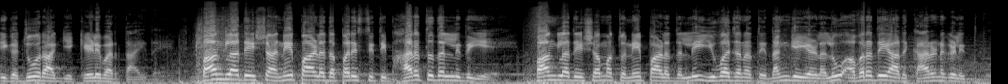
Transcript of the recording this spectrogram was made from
ಈಗ ಜೋರಾಗಿ ಕೇಳಿ ಬರ್ತಾ ಇದೆ. ಬಾಂಗ್ಲಾದೇಶ, ನೇಪಾಳದ ಪರಿಸ್ಥಿತಿ ಭಾರತದಲ್ಲಿದೆಯೇ? ಬಾಂಗ್ಲಾದೇಶ ಮತ್ತು ನೇಪಾಳದಲ್ಲಿ ಯುವ ಜನತೆ ದಂಗೆ ಏಳಲು ಅವರದೇ ಆದ ಕಾರಣಗಳಿದ್ವು.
